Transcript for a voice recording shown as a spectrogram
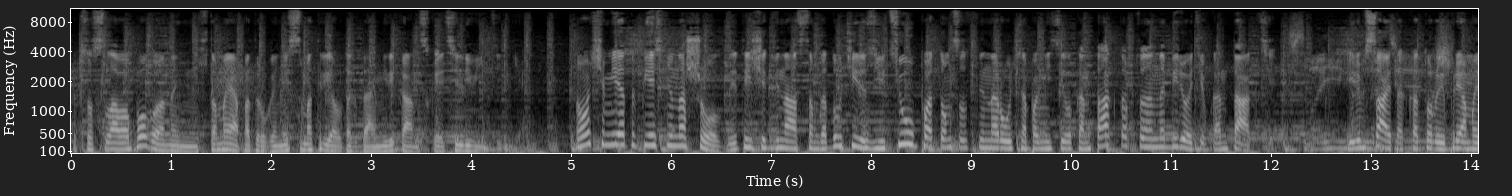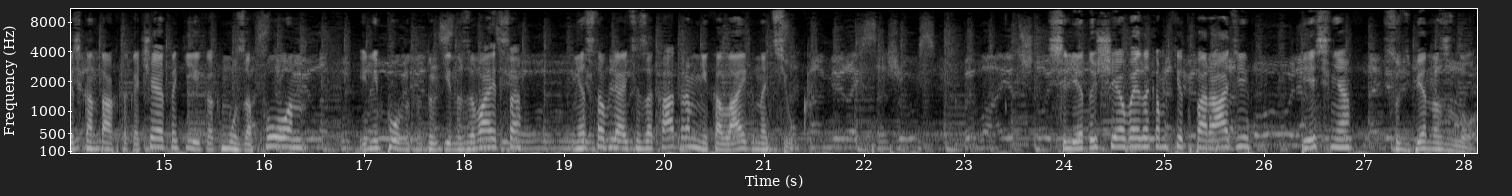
Так что, слава богу, она, что моя подруга не смотрела тогда американское телевидение. Ну, в общем, я эту песню нашел в 2012 году через YouTube, потом собственноручно поместил контактов, что наберете ВКонтакте. Или в сайтах, которые прямо из контакта качают, такие как Музафон, или не помню, как другие называются. Не оставляйте за кадром Николай Гнатюк. Следующая в этом хит-параде песня «Судьбе на зло»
